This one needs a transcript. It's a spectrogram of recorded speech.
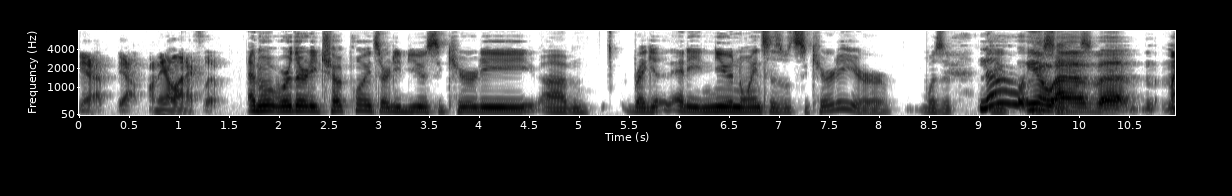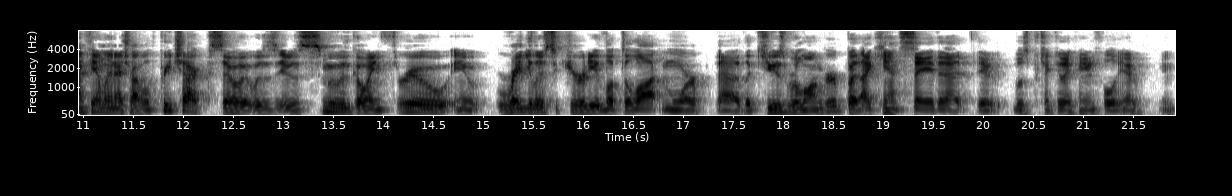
yeah, yeah, on the airline I flew. And were there any choke points or any new security, um, regu- any new annoyances with security, or was it no you know uh, uh, my family and i traveled pre-check so it was it was smooth going through. You know regular security looked a lot more uh, the queues were longer but i can't say that it was particularly painful. You know it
